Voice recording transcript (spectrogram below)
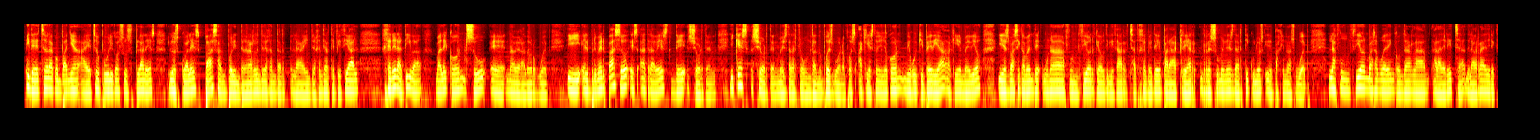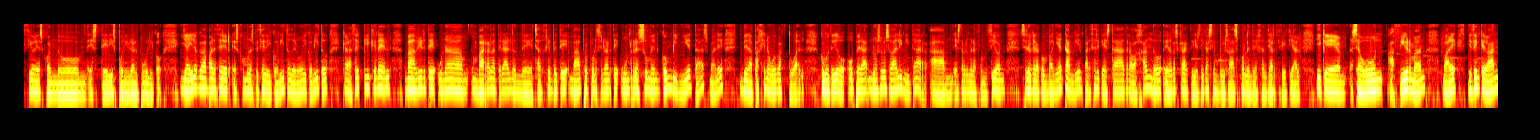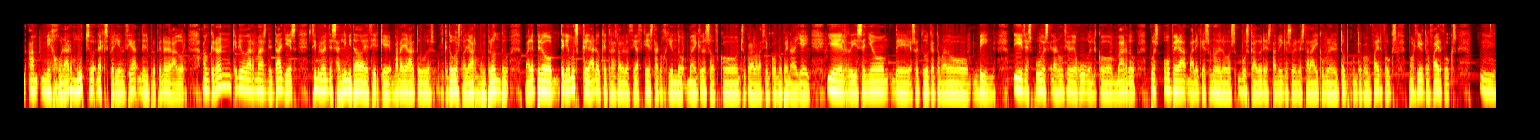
Y de hecho la compañía ha hecho públicos sus planes, los cuales pasan por integrar la inteligencia, artificial generativa, ¿vale? Con su eh, navegador web. Y el primer paso es a través de Shorten. ¿Y qué es Shorten? Me estarás preguntando. Pues bueno, pues aquí estoy yo con mi Wikipedia, aquí en medio, y es básicamente una función que va a utilizar ChatGPT para crear resúmenes de artículos y de páginas web. La función vas a poder encontrarla a la derecha de la barra de direcciones cuando esté disponible al público. Y ahí lo que va a aparecer es como una especie de iconito, de nuevo iconito, que al hacer clic en él va a abrirte una barra lateral donde ChatGPT va a proporcionarte un resumen con viñetas, ¿vale? De la página web actual. Como te digo, Opera no solo se va a limitar a esta primera función, sino que la compañía también parece que está trabajando en otras características impulsadas por la inteligencia artificial y que según afirman, ¿vale? Dicen que van a mejorar mucho la experiencia del propio navegador. Aunque no han querido dar más detalles, simplemente se han limitado a decir que van a llegar todo, que todo esto va a llegar muy pronto, ¿vale? Pero teníamos claro que tras la velocidad que está cogiendo Microsoft con su colaboración con OpenAI y el rediseño de, sobre todo que ha tomado Bing y después el anuncio de Google con Bardo, pues Opera, ¿vale? Que es uno de los buscadores también que suelen estar ahí como en el top junto con Firefox. Por cierto, Firefox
